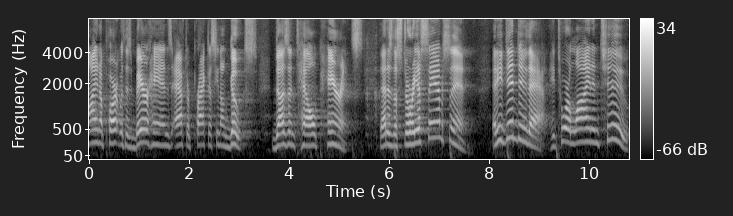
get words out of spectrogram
lion apart with his bare hands after practicing on goats. Doesn't tell parents. That is the story of Samson. And he did do that. He tore a lion in two,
